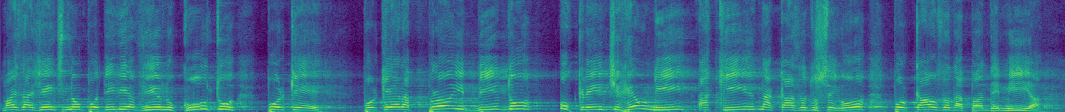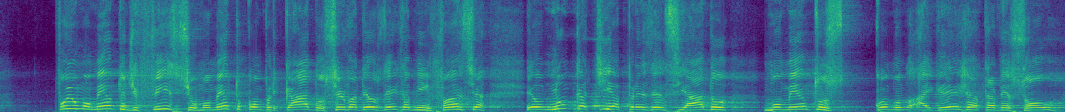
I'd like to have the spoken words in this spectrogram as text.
mas a gente não poderia vir no culto, por quê? Porque era proibido o crente reunir aqui na casa do Senhor por causa da pandemia. Foi um momento difícil, um momento complicado. Sirva a Deus desde a minha infância. Eu nunca tinha presenciado momentos como a igreja atravessou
